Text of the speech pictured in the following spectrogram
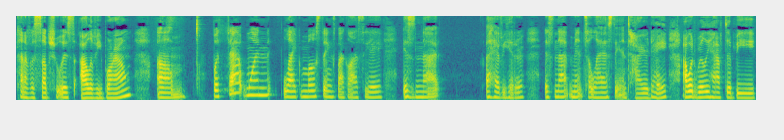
kind of a sumptuous olivey brown. Um, but that one, like most things by Glossier, is not a heavy hitter. It's not meant to last the entire day. I would really have to be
